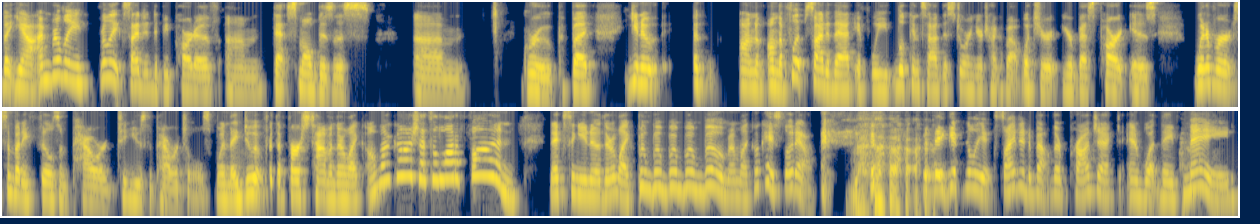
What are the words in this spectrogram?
but yeah, I'm really, really excited to be part of um, that small business um, group. But you know, on on the flip side of that, if we look inside the store and you're talking about what your your best part is, whenever somebody feels empowered to use the power tools, when they do it for the first time and they're like, "Oh my gosh, that's a lot of fun!" Next thing you know, they're like, "Boom, boom, boom, boom, boom." I'm like, "Okay, slow down." but they get really excited about their project and what they've made.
